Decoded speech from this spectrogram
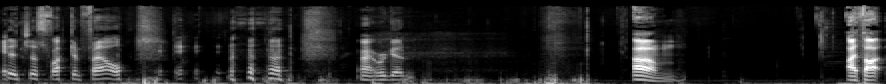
it just fucking fell. All right, we're good. Um, I thought,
